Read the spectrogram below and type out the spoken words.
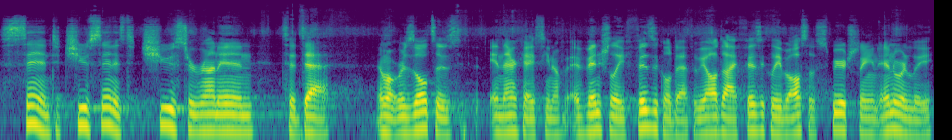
sin, to choose sin is to choose to run in to death. And what results is, in their case, you know, eventually physical death. We all die physically, but also spiritually and inwardly,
